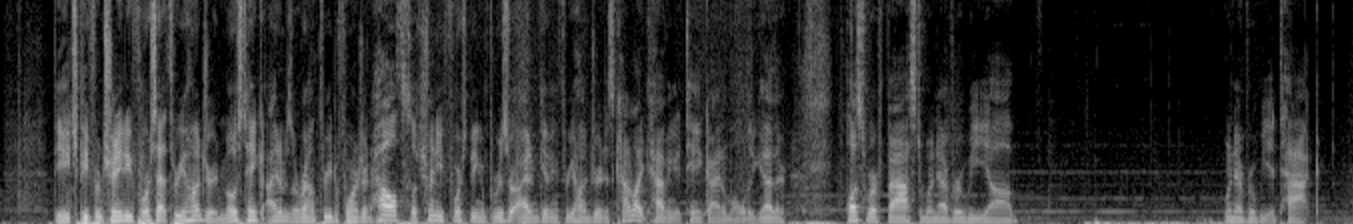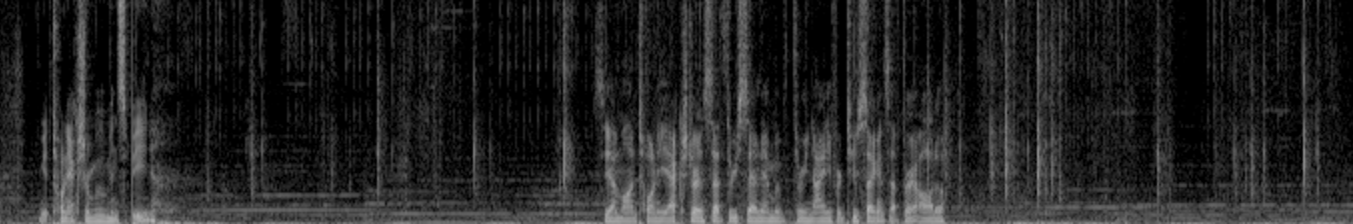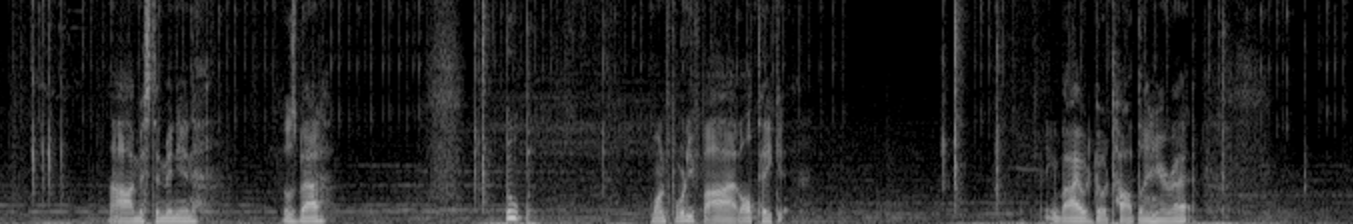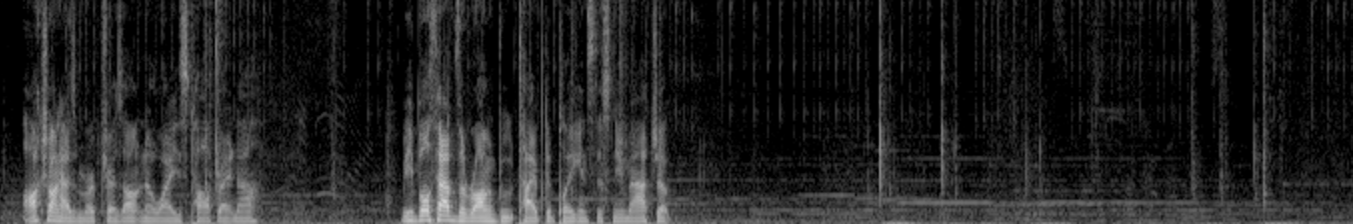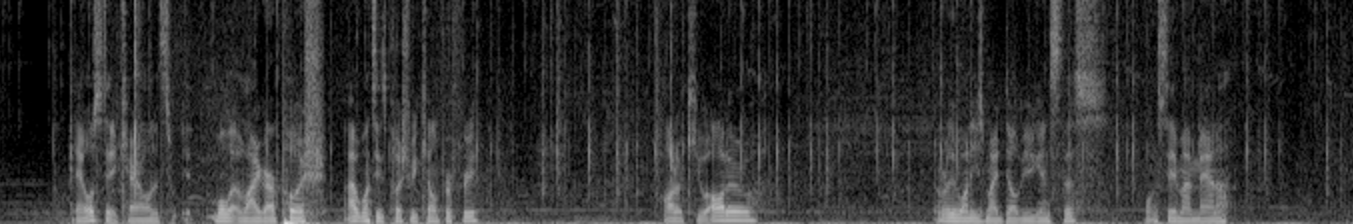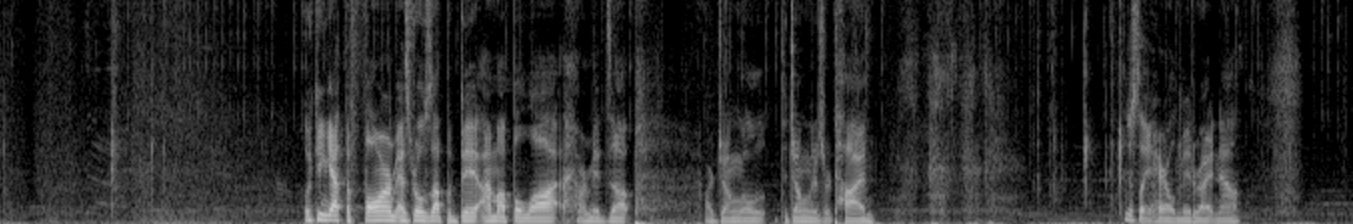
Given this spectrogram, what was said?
the HP from Trinity Force at 300. Most tank items are around 3 to 400 health, so Trinity Force being a bruiser item giving 300 is kind of like having a tank item altogether. Plus, we're fast whenever we uh, whenever we attack. We get 20 extra movement speed. See, I'm on 20 extra. Instead of 370, I move 390 for 2 seconds after I auto. Ah, missed a minion. Feels bad. Boop. 145. I'll take it. I think Vi would go top lane here, right? Akshan has Merc I don't know why he's top right now. We both have the wrong boot type to play against this new matchup. Yeah, let's take Carol. It's it, we'll let Veigar push. Once he's pushed, we kill him for free. Auto Q auto. Don't really want to use my W against this. I want to save my mana. Looking at the farm, Ezreal's up a bit. I'm up a lot. Our mid's up. Our jungle, the junglers are tied. Just like Herald mid right now.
